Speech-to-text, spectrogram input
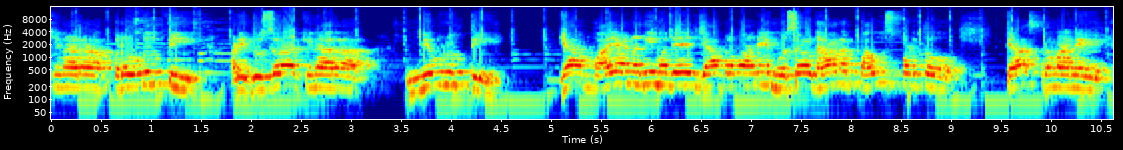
किनारा प्रवृत्ती आणि दुसरा किनारा निवृत्ती. या माया नदीमध्ये ज्याप्रमाणे मुसळधार पाऊस पडतो त्याचप्रमाणे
